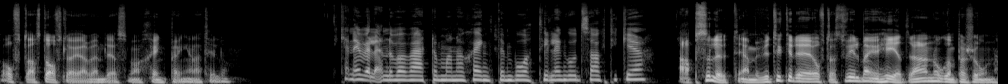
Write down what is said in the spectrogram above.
oftast avslöjar vem det är som har skänkt pengarna till dem. Det kan det väl ändå vara värt om man har skänkt en båt till en god sak tycker jag. Absolut. Ja, men vi tycker det, oftast vill man ju hedra någon person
